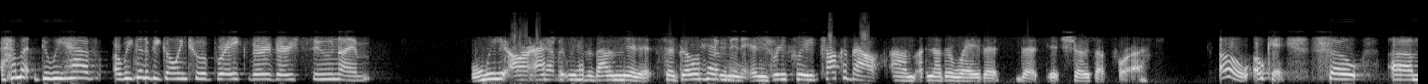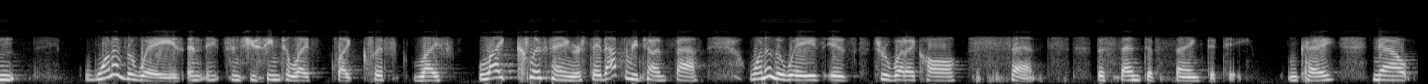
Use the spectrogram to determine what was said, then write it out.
how much do we have? Are we going to be going to a break very, very soon? I'm we are we actually we have about a minute, so go ahead and, and, briefly talk about um, another way that that it shows up for us. Oh, okay. So um, one of the ways, and since you seem to like like cliff life like cliffhangers, say that three times fast. One of the ways is through what I call scent, the scent of sanctity. Okay, now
